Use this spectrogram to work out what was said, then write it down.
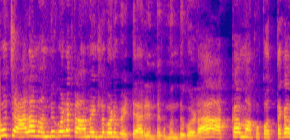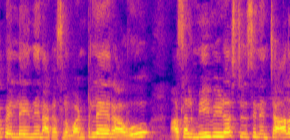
నాకు చాలా మంది కూడా కామెంట్లు కూడా పెట్టారు ఇంతకు ముందు కూడా. అక్క మాకు కొత్తగా పెళ్ళైంది నాకు అసలు వంటలే రావు. అసలు మీ వీడియోస్ చూసి నేను చాలా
